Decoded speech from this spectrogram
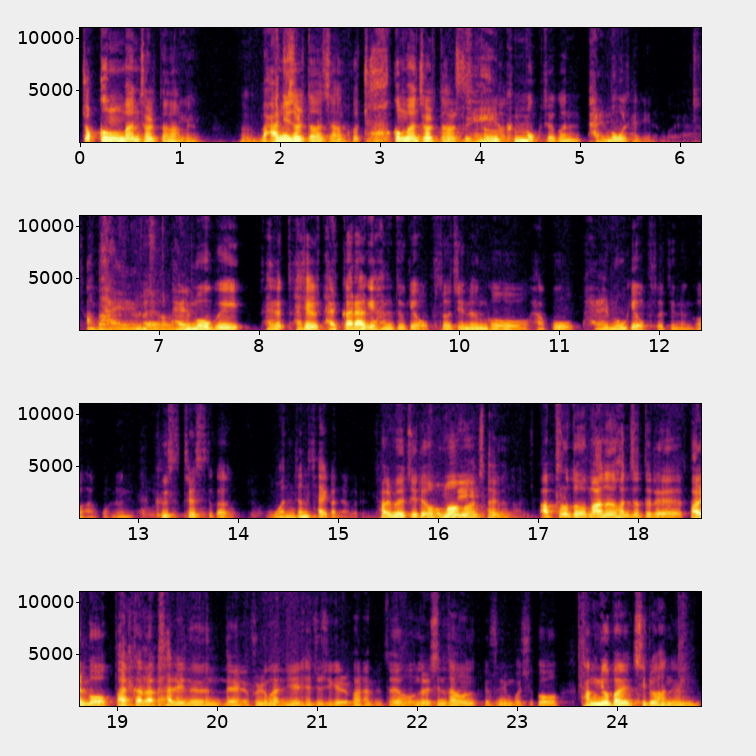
조금만 절단하면, 어, 많이 절단하지 않고 조금만 절단할 수 있도록. 제일 큰 목적은 발목을 살리는 거예요. 아. 발목. 그렇죠. 발목이 사실, 사실 발가락이 한두 개 없어지는 거하고 발목이 없어지는 거하고는 그 스트레스가 완전 차이가 나거든요. 삶의 질에 어마어마한 네. 차이가 나죠. 앞으로도 많은 환자들의 발목, 발가락 살리는 네, 훌륭한 일 해주시기를 바라면서요. 오늘 신상훈 교수님 모시고 당뇨발 치료하는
